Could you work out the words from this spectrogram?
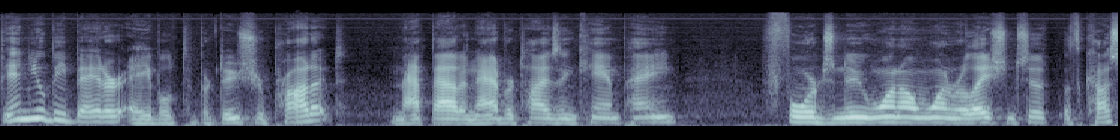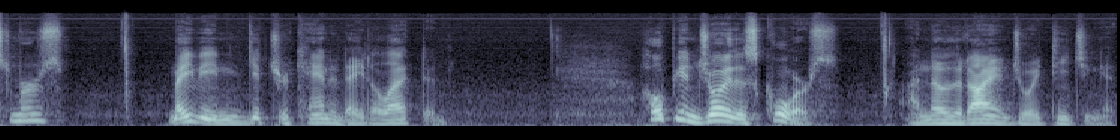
then you'll be better able to produce your product, map out an advertising campaign, forge new one on one relationships with customers, maybe even get your candidate elected. Hope you enjoy this course. I know that I enjoy teaching it.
